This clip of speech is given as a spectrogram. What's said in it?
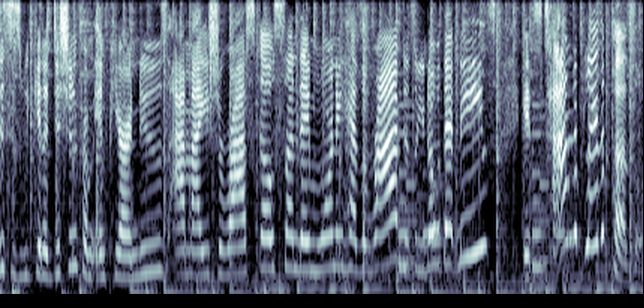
This is Weekend Edition from NPR News. I'm Ayesha Rascoe. Sunday morning has arrived, and so you know what that means? It's time to play the puzzle.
